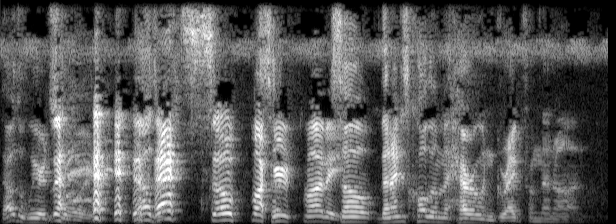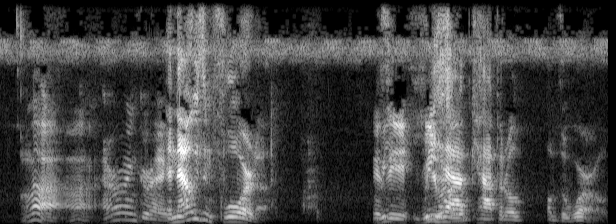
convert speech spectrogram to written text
That was a weird story. was- That's so fucking funny. so then I just called him Heroin Greg from then on, ah, ah, heroin Greg. and now he's in Florida. Is Re- he a rehab capital of the world,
